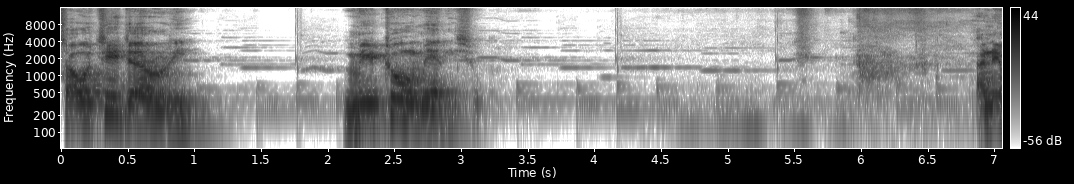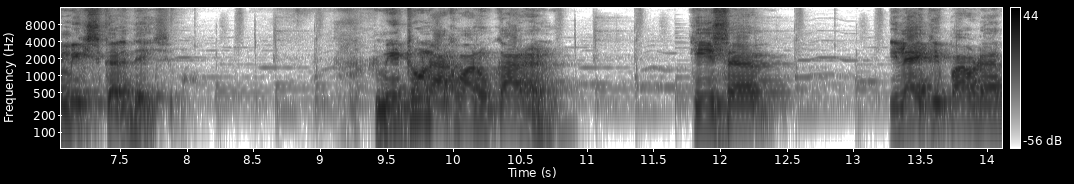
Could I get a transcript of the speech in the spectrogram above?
સૌથી જરૂરી મીઠું ઉમેરીશું. અને મિક્સ કરી દઈશું. મીઠું નાખવાનું કારણ કેસર ઇલાયચી પાવડર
